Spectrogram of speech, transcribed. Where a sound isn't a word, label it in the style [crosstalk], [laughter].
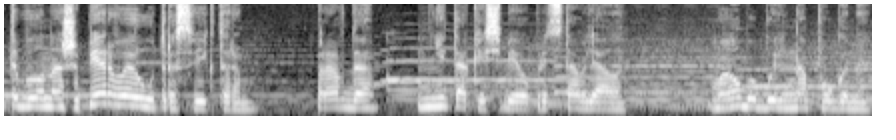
Это было наше первое утро с Виктором. Правда, не так я себе его представляла. Мы оба были напуганы.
